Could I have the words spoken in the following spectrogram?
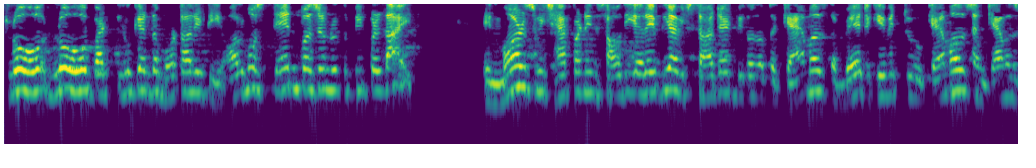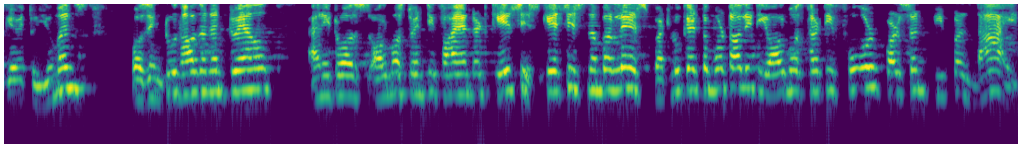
slow, low, but look at the mortality. Almost 10% of the people died. In MERS, which happened in Saudi Arabia, which started because of the camels, the bear gave it to camels and camels gave it to humans, was in 2012 and it was almost 2500 cases cases number less. But look at the mortality almost 34% people died.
